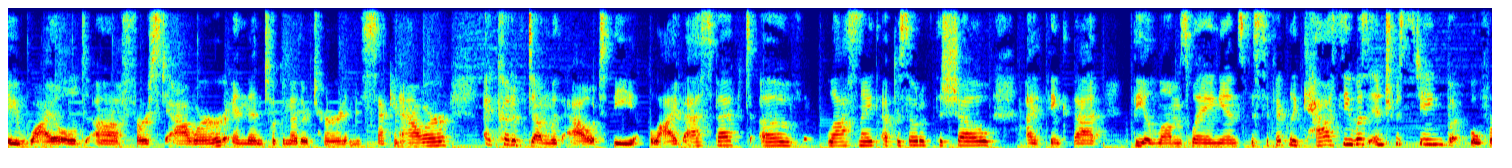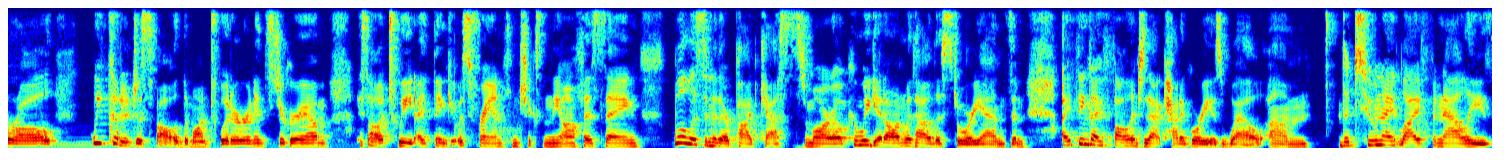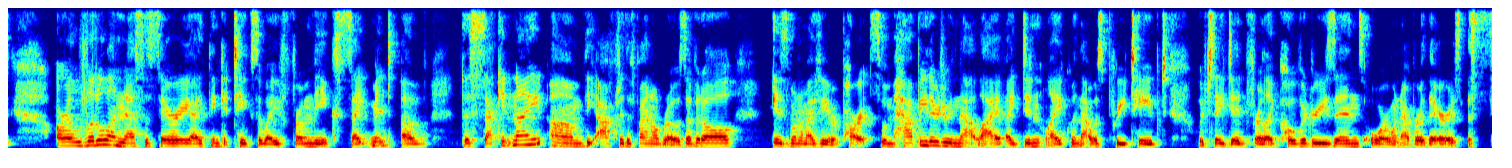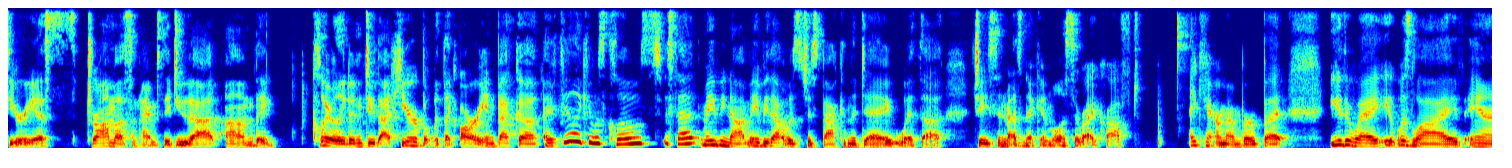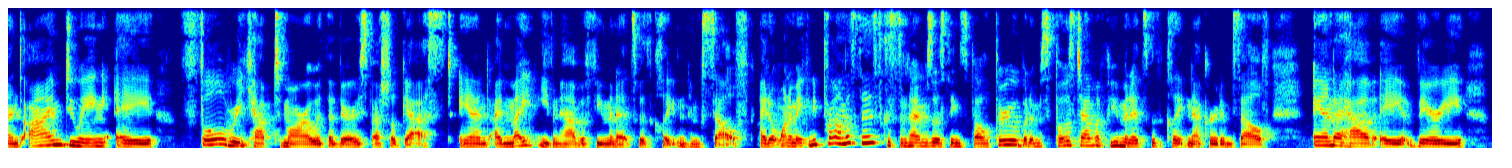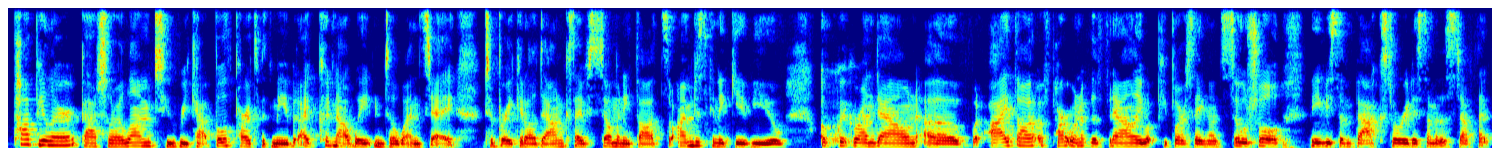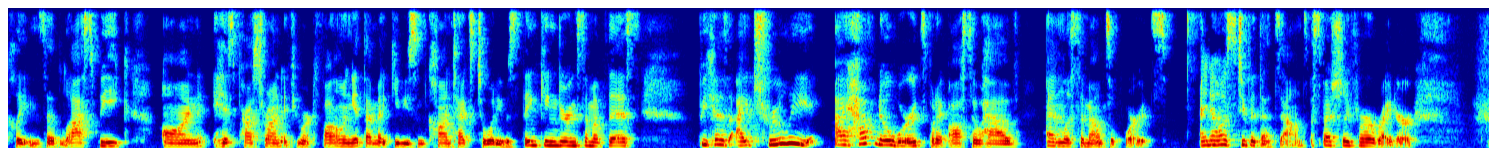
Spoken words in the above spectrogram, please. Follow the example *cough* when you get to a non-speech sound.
a wild uh, first hour and then took another turn in the second hour. I could have done without the live aspect of last night's episode of the show. I think that the alums weighing in, specifically Cassie, was interesting, but overall, we could have just followed them on Twitter and Instagram. I saw a tweet, I think it was Fran from Chicks in the Office saying, We'll listen to their podcasts tomorrow. Can we get on with how the story ends? And I think I fall into that category as well. Um, the two night live finales are a little unnecessary. I think it takes away from the excitement of the second night, um, the after the final rose of it all is one of my favorite parts. So I'm happy they're doing that live. I didn't like when that was pre-taped, which they did for like COVID reasons or whenever there's a serious drama. Sometimes they do that. Um, they clearly didn't do that here, but with like Ari and Becca, I feel like it was closed set. Maybe not. Maybe that was just back in the day with uh, Jason Mesnick and Melissa Rycroft. I can't remember, but either way, it was live, and I'm doing a full recap tomorrow with a very special guest, and I might even have a few minutes with Clayton himself. I don't want to make any promises because sometimes those things fall through, but I'm supposed to have a few minutes with Clayton Echard himself, and I have a very popular Bachelor alum to recap both parts with me, but I could not wait until Wednesday to break it all down because I have so many thoughts. So I'm just going to give you a quick rundown of what I thought of part one of the finale, what people are saying on social, maybe some backstory to some of the stuff that Clayton said last week on his press run. If you weren't following it, that might give you some context to what he was thinking during some of this. Because I truly, I have no words, but I also have endless amounts of words. I know how stupid that sounds, especially for a writer.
